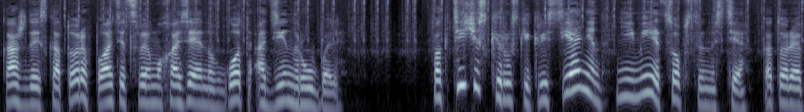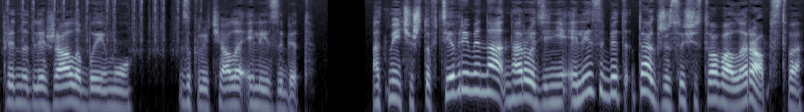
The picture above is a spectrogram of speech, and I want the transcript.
каждый из которых платит своему хозяину в год один рубль. Фактически русский крестьянин не имеет собственности, которая принадлежала бы ему, заключала Элизабет. Отмечу, что в те времена на родине Элизабет также существовало рабство.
